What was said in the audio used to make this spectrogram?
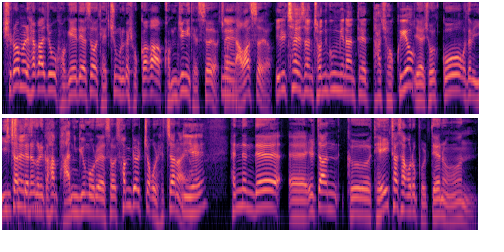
실험을 해가지고 거기에 대해서 대충 우리가 효과가 검증이 됐어요. 네. 나왔어요. 1차에선 전 국민한테 다 줬고요. 예, 줬고 그다음에 2차 2차에서? 때는 그러니까 한 반 규모로 해서 선별적으로 했잖아요. 예. 했는데 에, 일단 그 데이터상으로 볼 때는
